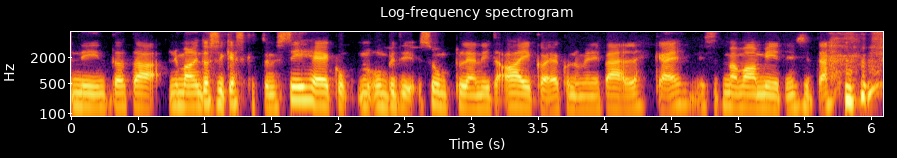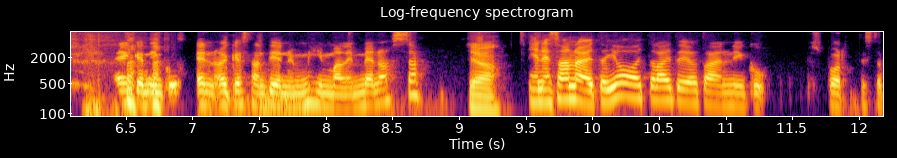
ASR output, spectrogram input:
niin, tota, niin mä olin tosi keskittynyt siihen, kun mun piti sumplia niitä aikoja, kun ne meni päällekkäin, niin sitten mä vaan mietin sitä. Enkä niin kuin, en oikeastaan tiennyt, mihin mä olin menossa. Yeah. Ja ne sanoi, että joo, että laita jotain niin kuin, sporttista,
